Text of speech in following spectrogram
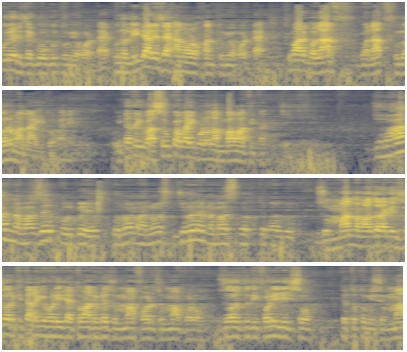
গুড়ের যে গগু তুমি করতায় কোনো লিডারে যেখানে ওখান তুমি করতায় তোমার গলার গলাত ফুলর মালা আইতো মানে ওইটা থেকে বাসুকা ভাই বড় লম্বা মাতি থাকছে জুমার নামাজের পূর্বে কোনো মানুষ জোহরের নামাজ পড়তে পারবে। জুম্মার নামাজের আগে জোর কিতা লাগে পড়ি যায়? তোমার উপরে জুম্মা পড় জুম্মা পড়ো। জোর যদি পড়ি লিছো তো তুমি জুম্মা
